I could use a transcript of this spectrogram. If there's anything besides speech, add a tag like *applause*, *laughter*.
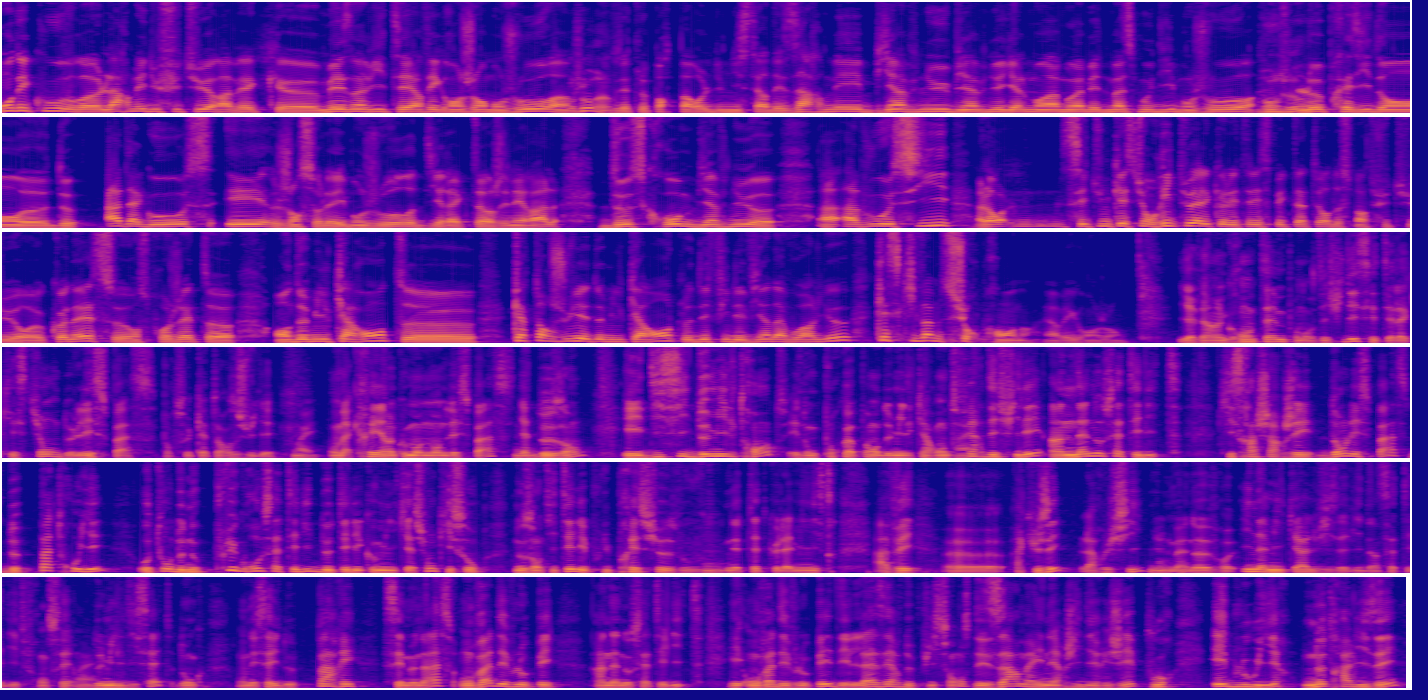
On découvre l'armée du futur avec euh, mes invités. Hervé Grandjean, bonjour. Bonjour. Vous êtes le porte-parole du ministère des Armées. Bienvenue, bienvenue également à Mohamed Masmoudi, bonjour. Bonjour. Le président euh, de Adagos et Jean Soleil, bonjour, directeur général de Scrum. Bienvenue euh, à, vous aussi. Alors, c'est une question rituelle que les téléspectateurs de Smart Future euh, connaissent. On se projette euh, en 2040, 14 juillet 2040, le défilé vient d'avoir lieu. Qu'est-ce qui va me surprendre, Hervé Grandjean? Il y avait un grand thème pendant ce défilé, c'était la question de l'espace pour ce 14 juillet. On a créé un commandement de l'espace il y a deux ans, et d'ici 2030, et donc pourquoi pas en 2040, faire défiler un nanosatellite qui sera chargé dans l'espace de patrouiller autour de nos plus gros satellites de télécommunications, qui sont nos entités les plus précieuses. Vous vous mhm. souvenez peut-être que la ministre avait euh, accusé la Russie d'une mhm. manœuvre inamicale vis-à-vis d'un satellite français en 2017. Donc on essaye de parer ces menaces. On va développer un nanosatellite et on va développer des lasers de puissance des armes à énergie dirigée pour éblouir, neutraliser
